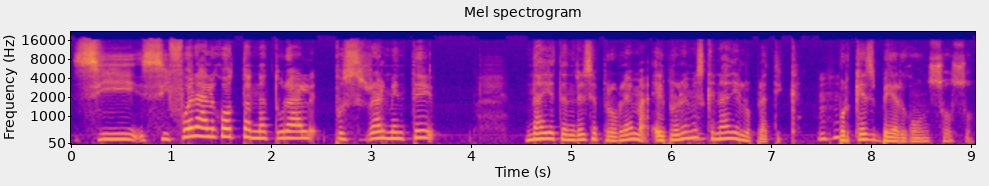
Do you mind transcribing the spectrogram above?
Si, si fuera algo tan natural, pues realmente nadie tendría ese problema. El problema es que nadie lo platica porque es vergonzoso.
